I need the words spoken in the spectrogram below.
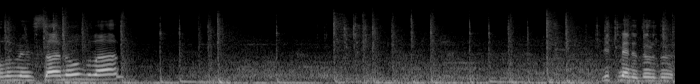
Oğlum efsane oldu lan. Bitmedi dur dur.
